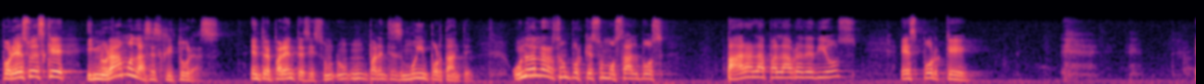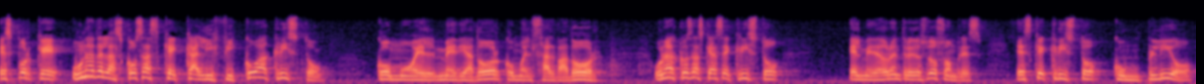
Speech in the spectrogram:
por eso es que ignoramos las escrituras. Entre paréntesis, un, paréntesis muy importante. Una de las razones por qué somos salvos para la palabra de Dios es porque es porque una de las cosas que calificó a Cristo como el mediador, como el salvador, una de las cosas que hace Cristo, el mediador entre Dios y los hombres, es que Cristo cumplió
